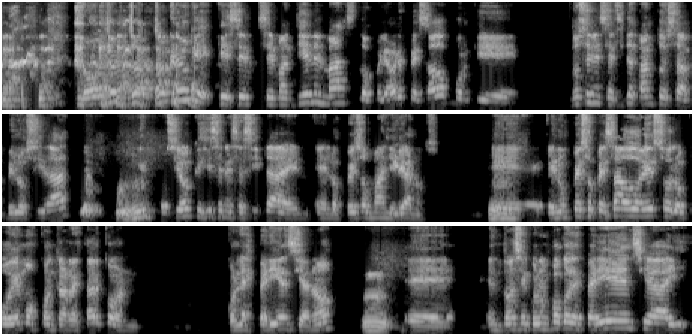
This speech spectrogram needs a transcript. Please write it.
no, yo, creo que, que se, se, mantienen más los peleadores pesados porque no se necesita tanto esa velocidad uh que sí se necesita en, en los pesos más livianos. Eh, en un peso pesado eso lo podemos contrarrestar con, con la experiencia, ¿no? Eh, entonces, con un poco de experiencia y,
